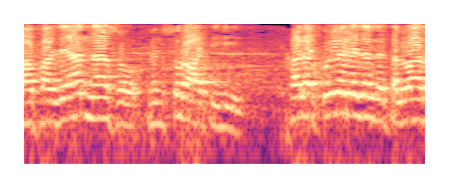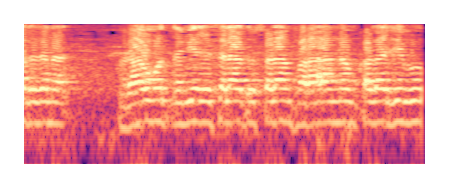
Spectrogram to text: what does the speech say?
ففزع الناس من سرعته خلق ویریدل د تلوار ددنه راوت نبی علیہ الصلوۃ والسلام فرعانهم قد جبو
